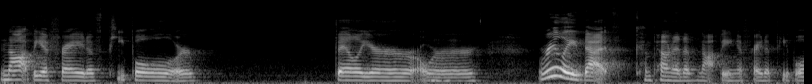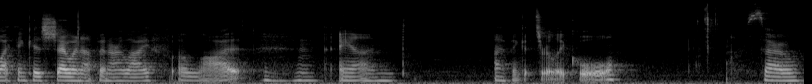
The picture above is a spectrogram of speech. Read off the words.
not be afraid of people or failure or mm-hmm. really that component of not being afraid of people i think is showing up in our life a lot. Mm-hmm. And i think it's really cool. So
